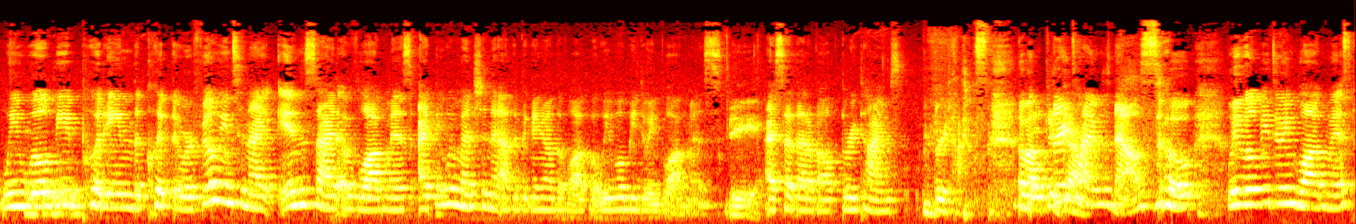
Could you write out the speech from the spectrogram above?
we will be putting the clip that we're filming tonight inside of Vlogmas. I think we mentioned it at the beginning of the vlog, but we will be doing Vlogmas. Yeah. I said that about three times. Three times. about We'll three times now. So we will be doing Vlogmas.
